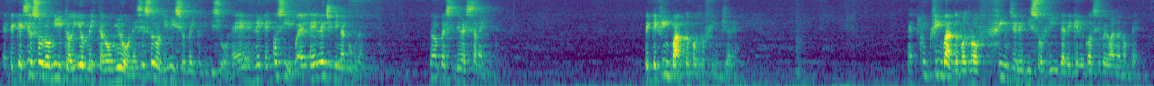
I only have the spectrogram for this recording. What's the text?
È perché se io sono unito io metterò unione, se sono diviso io metto divisione, è, è così, è, è legge di natura, non può essere diversamente. Perché fin quando potrò fingere? Eh, fin quando potrò fingere di sorridere che le cose poi vadano bene?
